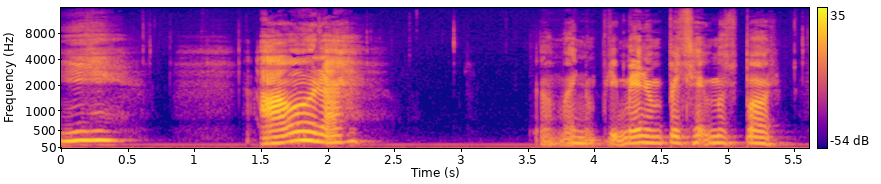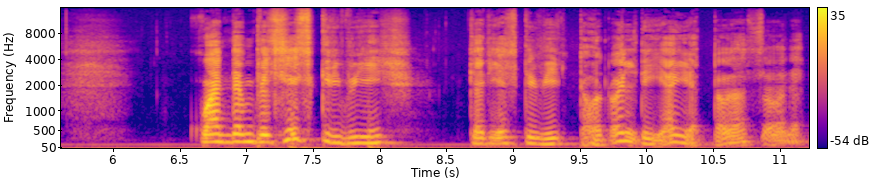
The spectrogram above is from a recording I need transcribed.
Y ahora, bueno, primero empecemos por, cuando empecé a escribir, quería escribir todo el día y a todas horas.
